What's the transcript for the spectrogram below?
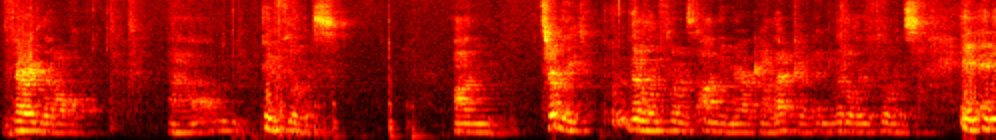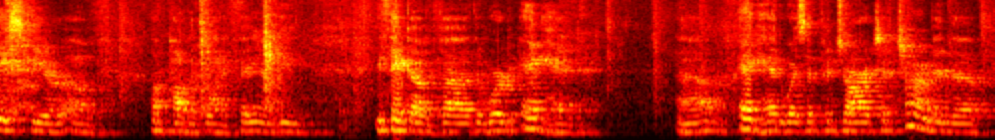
very little um, influence on, certainly little influence on the American electorate and little influence in any sphere of, of public life. You know, you, you think of uh, the word egghead. Uh, egghead was a pejorative term in the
